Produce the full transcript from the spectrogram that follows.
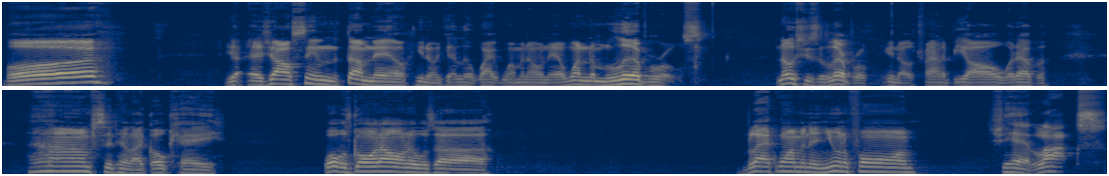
Boy, as y'all seen in the thumbnail, you know, you got a little white woman on there, one of them liberals. No, she's a liberal, you know, trying to be all whatever. I'm sitting here like, okay, what was going on? It was a black woman in uniform. She had locks,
